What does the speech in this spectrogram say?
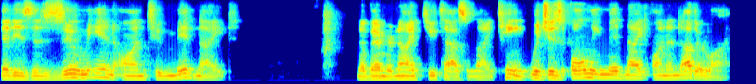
that is a zoom in onto midnight, November 9th, 2019, which is only midnight on another line.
